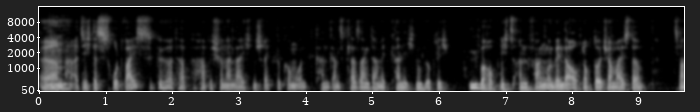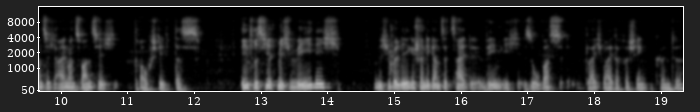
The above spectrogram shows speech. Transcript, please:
Ähm, als ich das Rot-Weiß gehört habe, habe ich schon einen leichten Schreck bekommen und kann ganz klar sagen, damit kann ich nun wirklich überhaupt nichts anfangen. Und wenn da auch noch Deutscher Meister 2021 draufsteht, das interessiert mich wenig. Und ich überlege schon die ganze Zeit, wem ich sowas gleich weiter verschenken könnte.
